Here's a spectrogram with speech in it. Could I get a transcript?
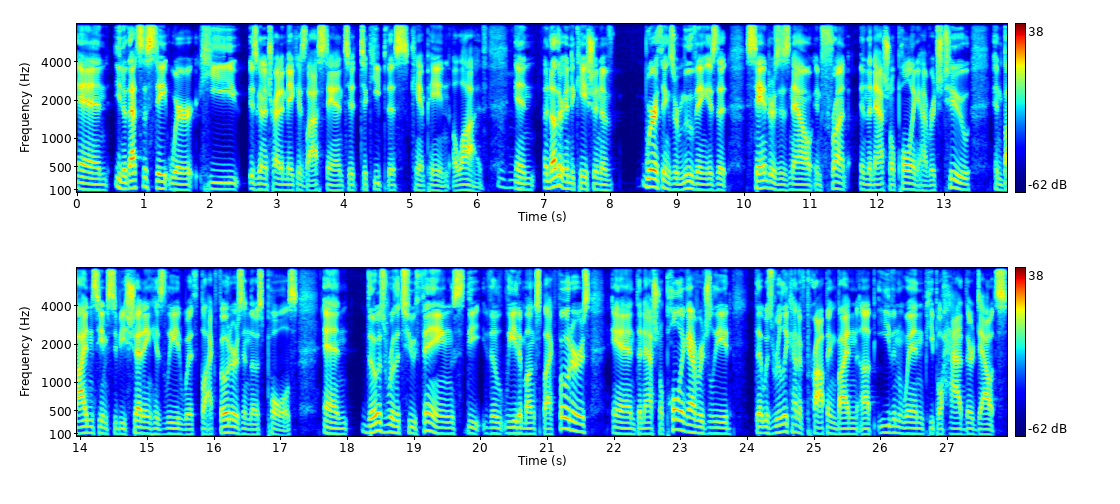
and you know that's the state where he is going to try to make his last stand to to keep this campaign alive. Mm-hmm. And another indication of where things are moving is that Sanders is now in front in the national polling average too, and Biden seems to be shedding his lead with black voters in those polls. And those were the two things the the lead amongst black voters and the national polling average lead that was really kind of propping Biden up, even when people had their doubts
